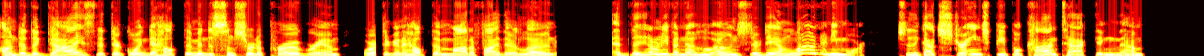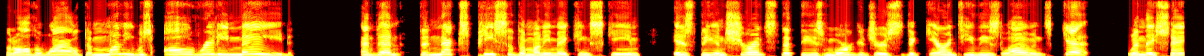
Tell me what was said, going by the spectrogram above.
under the guise that they're going to help them into some sort of program or they're going to help them modify their loan. And they don't even know who owns their damn loan anymore. So they got strange people contacting them, but all the while, the money was already made. And then the next piece of the money making scheme is the insurance that these mortgagers that guarantee these loans get when they say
